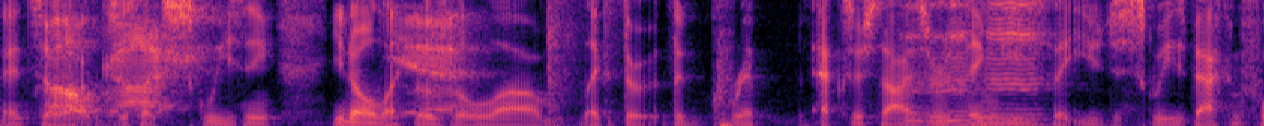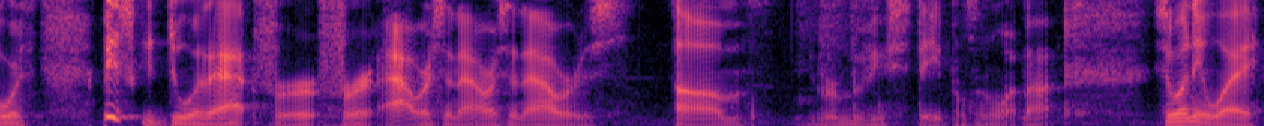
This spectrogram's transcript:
and so I Oh, was just like squeezing, you know, like those little um, like the the grip exerciser thingies that you just squeeze back and forth. Basically, doing that for for hours and hours and hours, um, removing staples and whatnot. So anyway,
